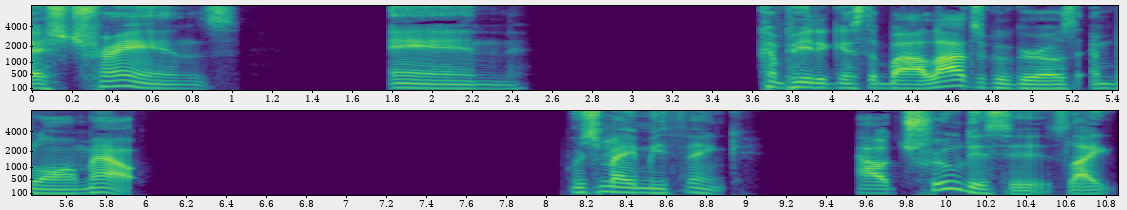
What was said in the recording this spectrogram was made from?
as trans and compete against the biological girls and blow them out. Which made me think how true this is. Like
